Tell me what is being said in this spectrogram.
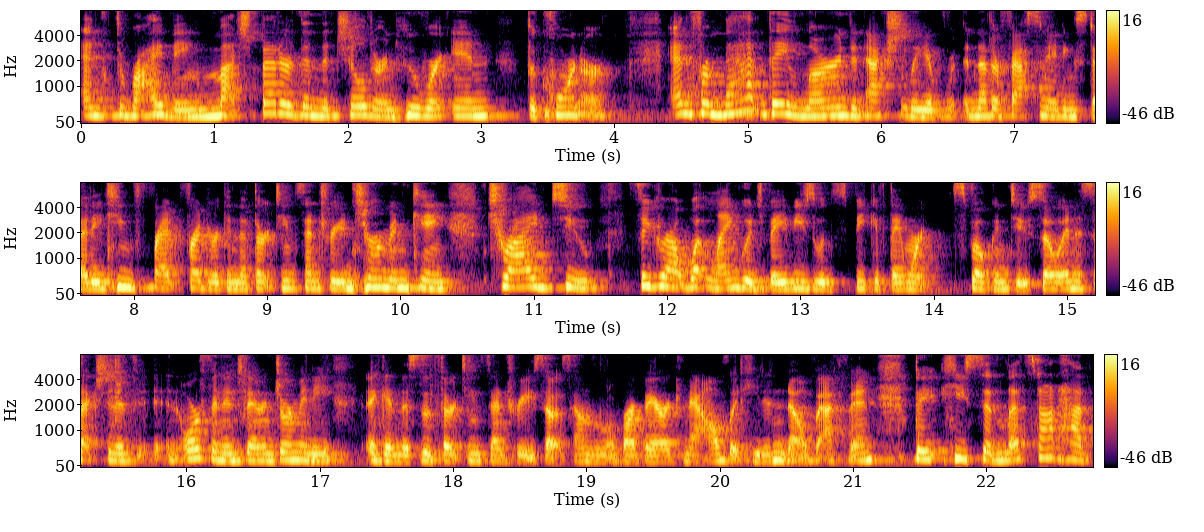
and thriving much better than the children who were in the corner. And from that, they learned, and actually, another fascinating study King Fred, Frederick in the 13th century, a German king, tried to figure out what language babies would speak if they weren't spoken to. So, in a section of an orphanage there in Germany, again, this is the 13th century, so it sounds a little barbaric now, but he didn't know back then. They, he said, let's not have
